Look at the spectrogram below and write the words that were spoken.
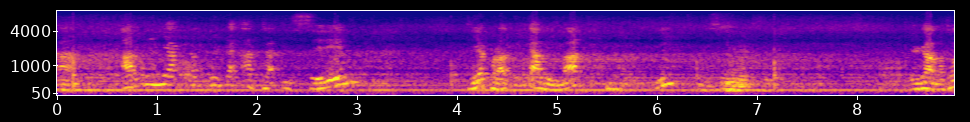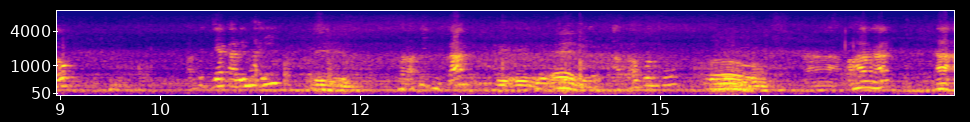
Nah artinya ketika ada isim dia berarti kalimat isim. Ya enggak masuk? Tapi dia kalimat i berarti bukan ataupun fu Oh. Nah, paham kan? Nah,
